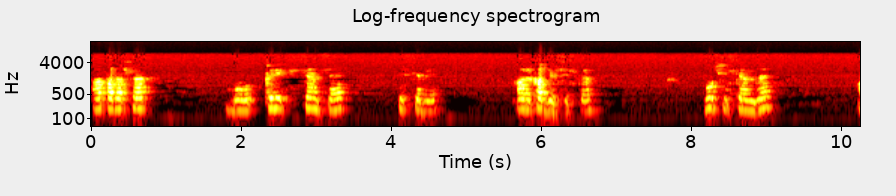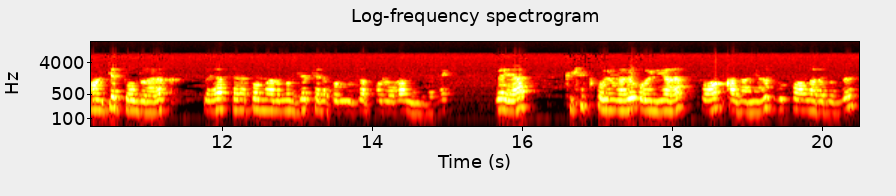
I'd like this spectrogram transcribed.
Arkadaşlar bu Click Sense sistemi harika bir sistem. Bu sistemde anket doldurarak veya telefonlarımız, cep telefonumuzda program indirerek veya küçük oyunları oynayarak puan kazanıyoruz. Bu puanlarımızı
